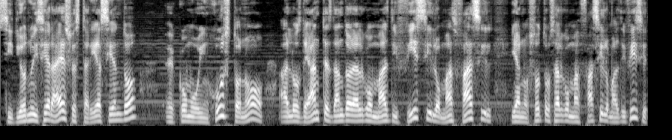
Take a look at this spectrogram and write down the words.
Si Dios no hiciera eso, estaría siendo eh, como injusto, ¿no? A los de antes dándole algo más difícil o más fácil y a nosotros algo más fácil o más difícil.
